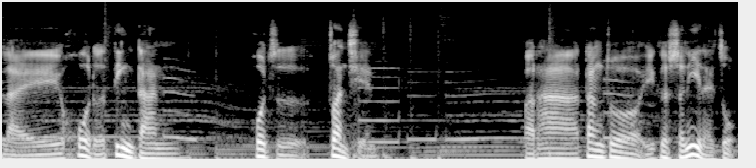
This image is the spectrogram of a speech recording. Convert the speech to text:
来获得订单或者赚钱，把它当做一个生意来做，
